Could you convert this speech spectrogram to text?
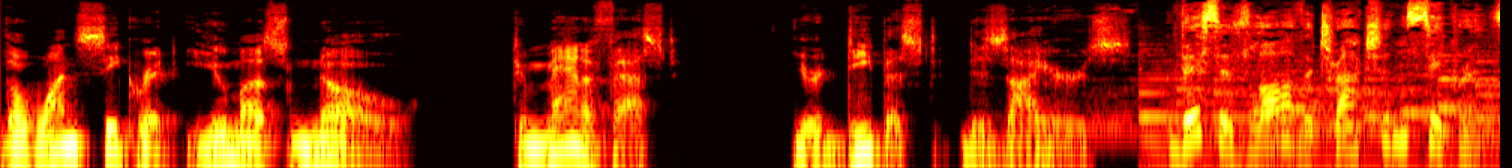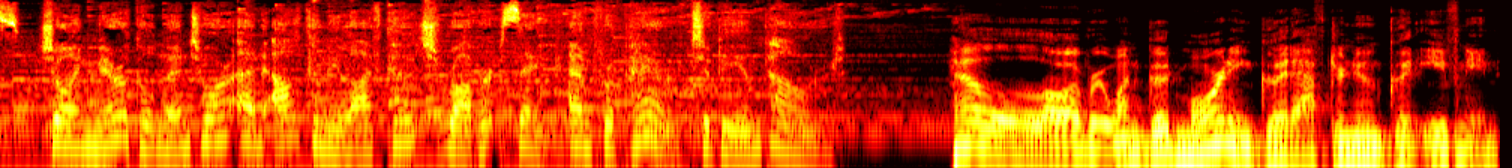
the one secret you must know to manifest your deepest desires. This is Law of Attraction Secrets. Join Miracle Mentor and Alchemy Life Coach Robert Zink and prepare to be empowered. Hello, everyone. Good morning, good afternoon, good evening,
